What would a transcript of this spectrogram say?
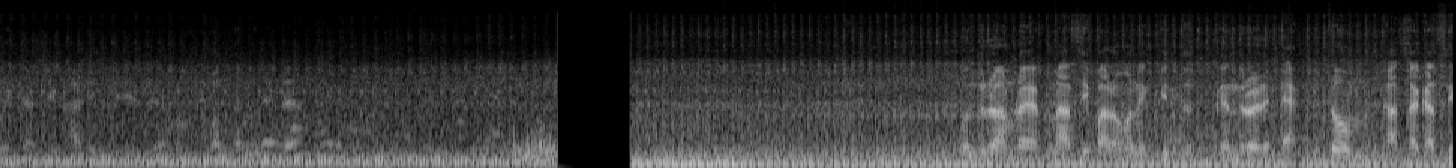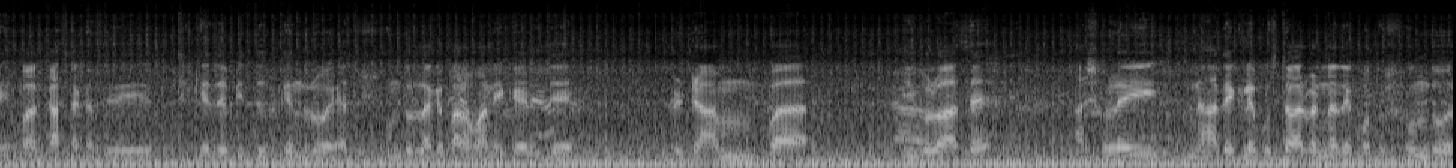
ঐতিহাসিক হাডিং ব্রিজ এবং পদ্মা নদীতে। বন্ধুরা, আমরা এখন আছি পারমাণবিক বিদ্যুৎ কেন্দ্রের একদম কাছাকাছি বা কাছাকাছি থেকে যে বিদ্যুৎ কেন্দ্র, এত সুন্দর লাগে পারমাণবিকের যে ড্রাম বা এগুলো আছে। আসলেই না দেখলে বুঝতে পারবেন না যে কত সুন্দর।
